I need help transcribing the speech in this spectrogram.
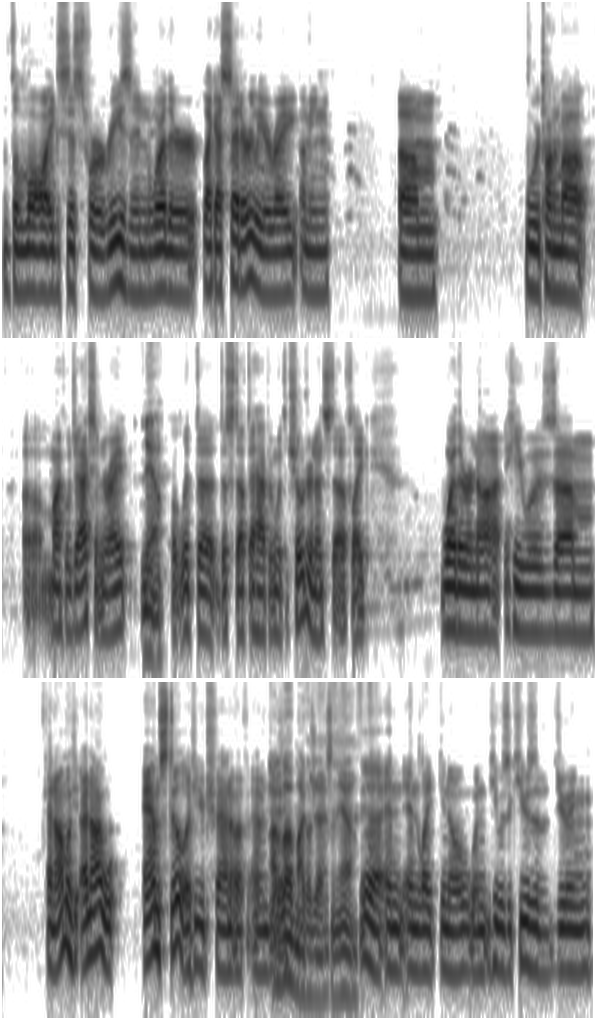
the law exists for a reason. Whether, like I said earlier, right? I mean, um, we were talking about uh, Michael Jackson, right? Yeah, but with the the stuff that happened with the children and stuff like whether or not he was um and i'm a, and I am still a huge fan of mj I love Michael Jackson. Yeah, yeah and and like you know when he was accused of doing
